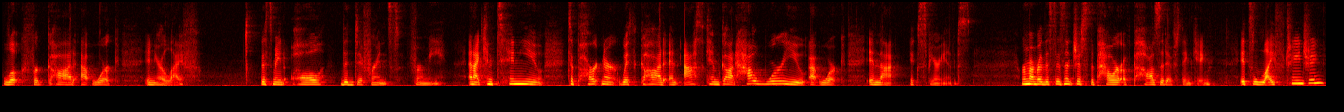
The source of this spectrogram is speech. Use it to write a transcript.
look for God at work in your life. This made all the difference for me. And I continue to partner with God and ask Him, God, how were you at work in that experience? Remember, this isn't just the power of positive thinking, it's life changing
